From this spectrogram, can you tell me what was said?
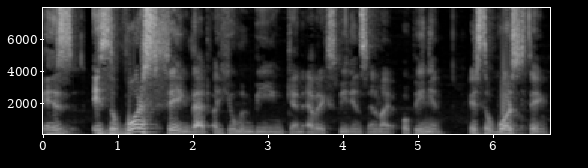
is is the worst thing that a human being can ever experience, in my opinion. It's the worst thing.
